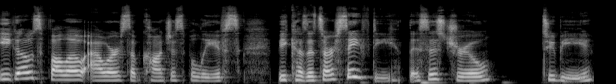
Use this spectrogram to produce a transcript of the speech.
Egos follow our subconscious beliefs because it's our safety. This is true to be.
